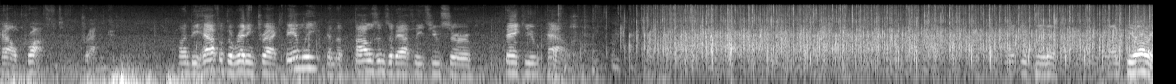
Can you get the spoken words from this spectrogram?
Hal Croft track. On behalf of the Reading track family and the thousands of athletes you serve, thank you, Hal. Thank you, Peter. John Fiore.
